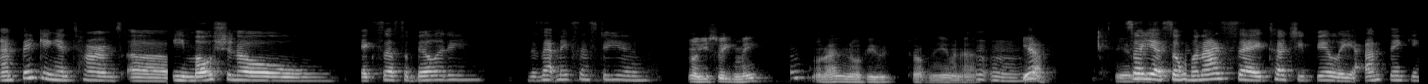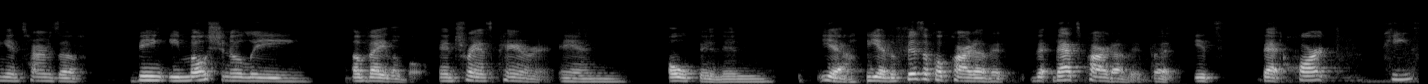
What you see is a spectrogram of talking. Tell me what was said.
I'm thinking in terms of emotional accessibility. Does that make sense to you? Oh, you speaking to me? Mm-hmm. Well, I didn't know if you were talking to him or not. Mm-mm. Yeah. yeah. So yeah, so when I say touchy feely, I'm thinking in terms of being emotionally available and transparent and open and yeah, yeah, the physical part of it, that, that's part of it, but it's that heart piece,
